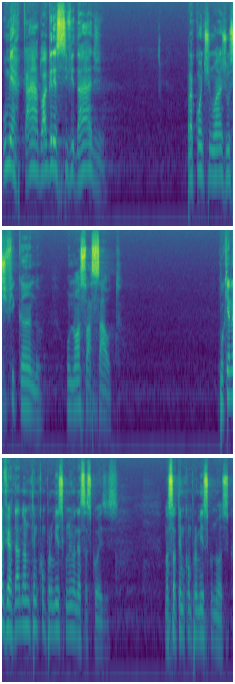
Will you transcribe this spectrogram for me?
o mercado, a agressividade, para continuar justificando o nosso assalto. Porque na verdade nós não temos compromisso com nenhuma dessas coisas. Nós só temos compromisso conosco.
